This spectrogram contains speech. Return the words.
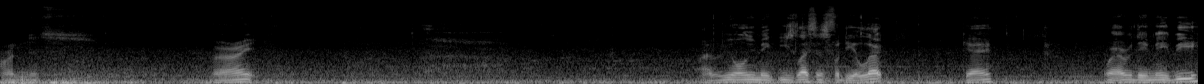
hardness. All right. Right, we only make these lessons for the elect, okay, wherever they may be.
